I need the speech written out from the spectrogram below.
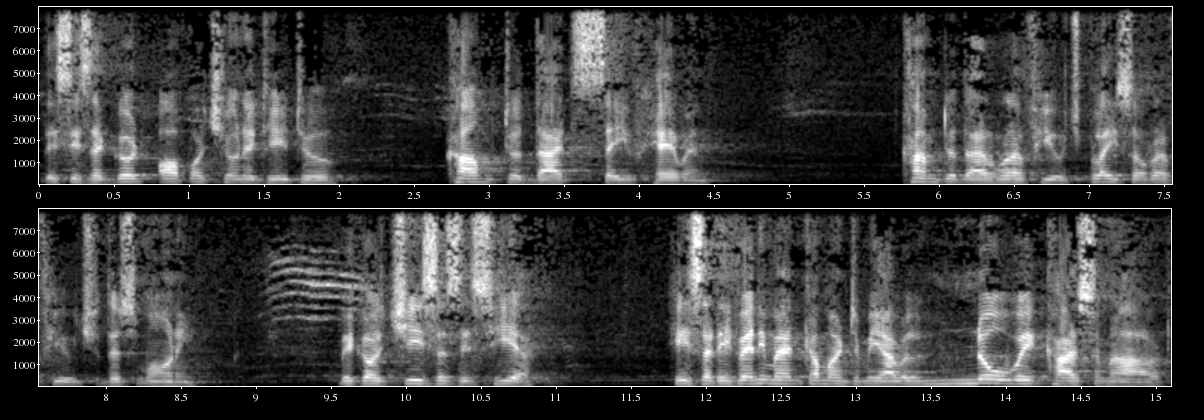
This is a good opportunity to come to that safe haven. Come to that refuge, place of refuge this morning. Because Jesus is here. He said, if any man come unto me, I will no way cast him out.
